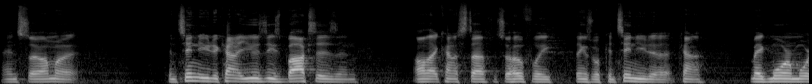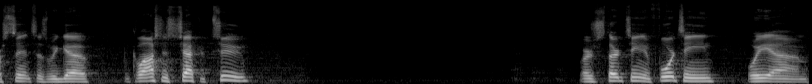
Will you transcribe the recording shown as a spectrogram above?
And so I'm going to continue to kind of use these boxes and all that kind of stuff. And so hopefully things will continue to kind of make more and more sense as we go. In Colossians chapter 2, verses 13 and 14, we, um,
